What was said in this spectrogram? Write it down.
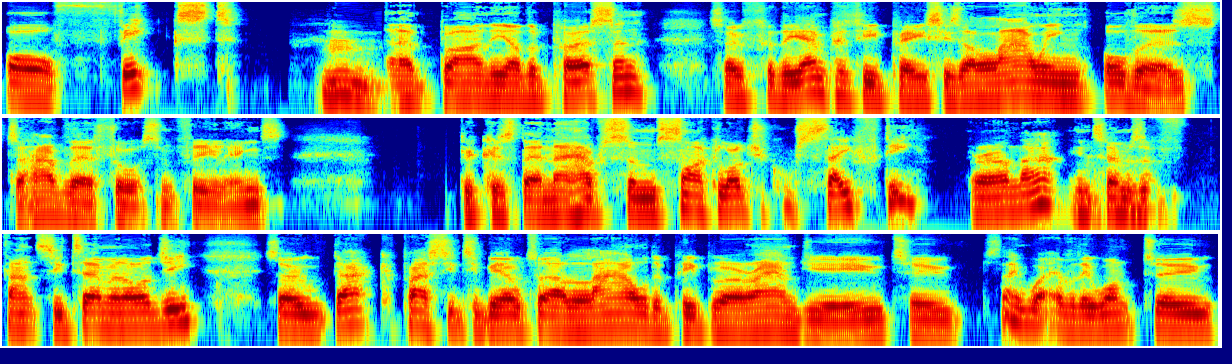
or fixed Mm. uh, by the other person. So for the empathy piece is allowing others to have their thoughts and feelings because then they have some psychological safety around that in terms of fancy terminology. So that capacity to be able to allow the people around you to say whatever they want to,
